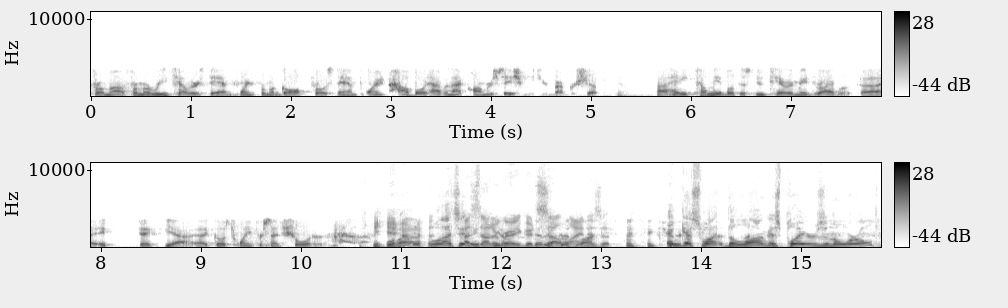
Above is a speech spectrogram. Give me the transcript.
from a from a retailer standpoint, from a golf pro standpoint, how about having that conversation with your membership? Uh, hey, tell me about this new TaylorMade driver. Uh, it, it, yeah, it goes twenty percent shorter. Yeah. well, that's it. That's not a You know, very good good- sell good line, luck. is it? and guess what? The longest players in the world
